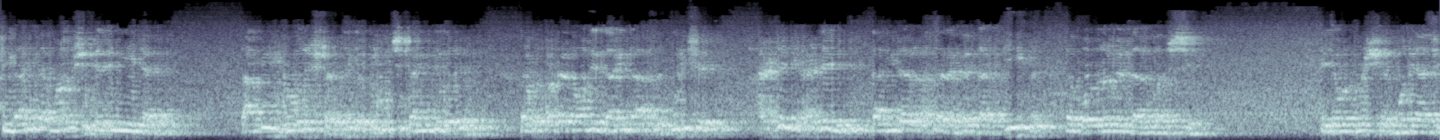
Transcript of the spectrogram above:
সেই গাড়িটা মানুষই টেনে নিয়ে যায়। আমি ভুবনেশ্বর থেকে পৌঁছে গাড়িতে করে তখন হঠাৎ আমাদের গাড়িটা পুলিশের হাঁটে হাঁটে গাড়িটা রাস্তা রাখে তার ঠিক বদলামের দাম আসছে। এই যেমন পরিষ্কার মনে আছে,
